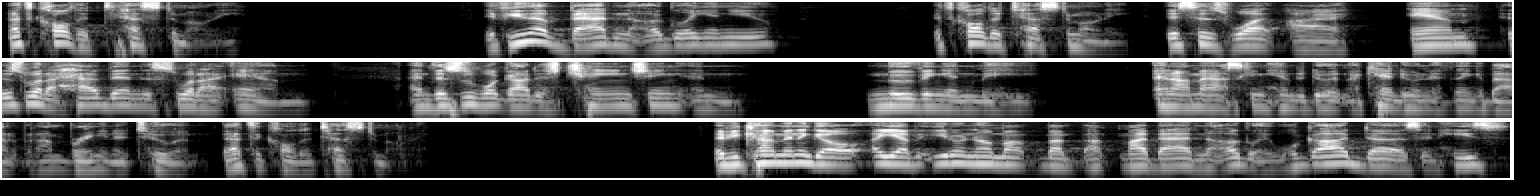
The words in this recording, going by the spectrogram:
That's called a testimony. If you have bad and ugly in you, it's called a testimony. This is what I am. This is what I have been. This is what I am. And this is what God is changing and moving in me. And I'm asking Him to do it, and I can't do anything about it, but I'm bringing it to Him. That's called a testimony. If you come in and go, oh, yeah, but you don't know my, my, my bad and ugly. Well, God does, and He's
